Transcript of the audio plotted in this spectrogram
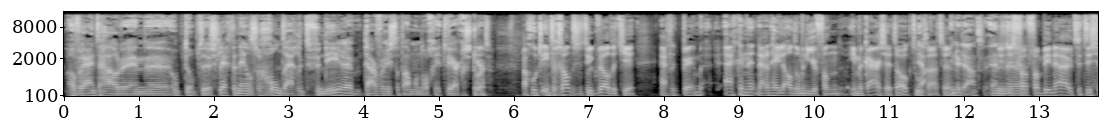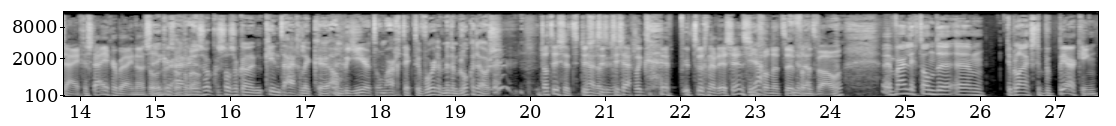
overeind te houden en op, de, op de slechte Nederlandse grond eigenlijk te funderen. Daarvoor is dat allemaal nog het werk gestort. Ja. Maar goed, interessant is natuurlijk wel dat je eigenlijk, per, eigenlijk naar een hele andere manier van in elkaar zetten ook toe ja, gaat. Hè? inderdaad. En, dus, dus van, van binnenuit, het is zijn eigen stijger bijna. Zo, zeker, zo eigenlijk is ook, zoals ook een kind eigenlijk uh, ambieert om architect te worden met een blokkendoos. Dat is het. Dus ja, het, is, het is eigenlijk terug naar de essentie ja, van, het, van het bouwen. En waar ligt dan de, um, de belangrijkste beperking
